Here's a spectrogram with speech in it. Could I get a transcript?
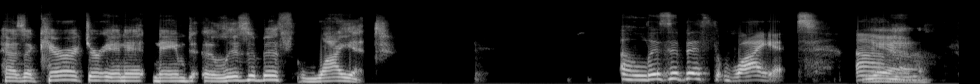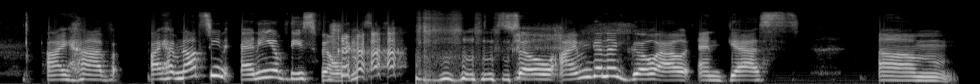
has a character in it named Elizabeth Wyatt? Elizabeth Wyatt. Um, Yeah. I have I have not seen any of these films. so I'm gonna go out and guess um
